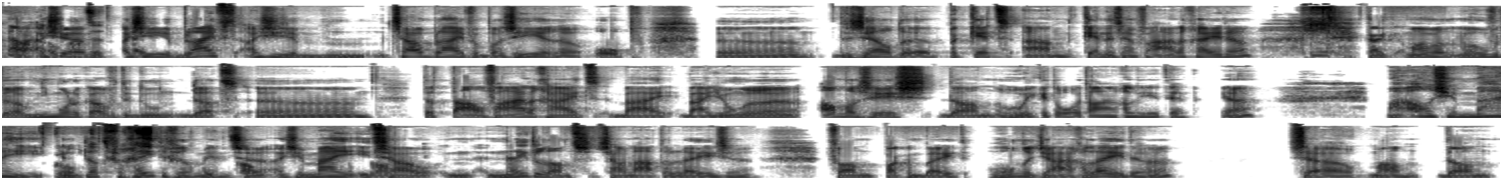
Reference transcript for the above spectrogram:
nou, als, je, als, je je blijft, als je je zou blijven baseren op uh, dezelfde pakket aan kennis en vaardigheden. Kijk, maar we, hoeven er ook niet moeilijk over te doen dat, uh, dat taalvaardigheid bij, bij jongeren anders is dan hoe ik het ooit aangeleerd heb. Ja? Maar als je mij, Klopt. dat vergeten veel mensen, als je mij iets zou, Nederlands zou laten lezen van pak een beet 100 jaar geleden, zo, man, dan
